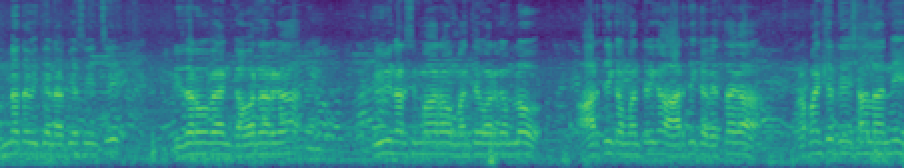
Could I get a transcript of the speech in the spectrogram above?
ఉన్నత విద్యను అభ్యసించి రిజర్వ్ బ్యాంక్ గవర్నర్గా పివి నరసింహారావు మంత్రివర్గంలో ఆర్థిక మంత్రిగా ఆర్థికవేత్తగా ప్రపంచ దేశాలన్నీ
